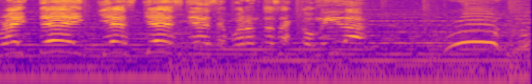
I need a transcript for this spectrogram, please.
great day. Yes, yes, yes. Se fueron todas esas comidas. Uh, uh.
